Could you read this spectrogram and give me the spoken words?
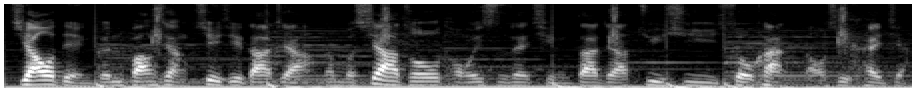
焦点跟方向。谢谢大家。那么下周同一时间，请大家继续收看老谢开讲。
